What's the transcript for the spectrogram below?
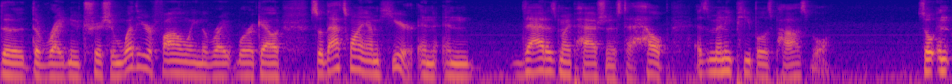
the, the right nutrition, whether you're following the right workout. So that's why I'm here. And, and that is my passion is to help as many people as possible. So in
